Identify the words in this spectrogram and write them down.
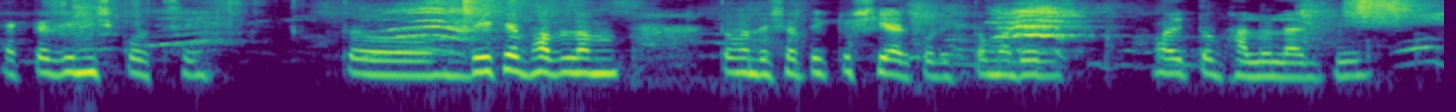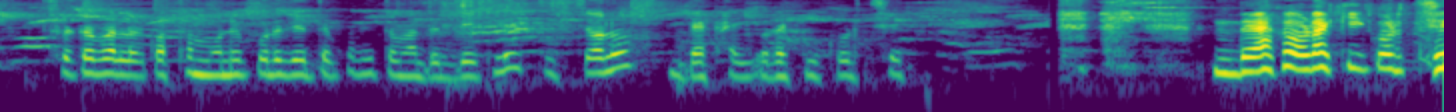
একটা জিনিস করছে। তো দেখে ভাবলাম তোমাদের সাথে একটু শেয়ার করি। তোমাদের হয়তো ভালো লাগবে। ছোটোবেলার কথা মনে পড়ে যেতে পারে তোমাদের দেখলে। তো চলো দেখাই ওরা কি করছে। দেখো ওরা কি করছে।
